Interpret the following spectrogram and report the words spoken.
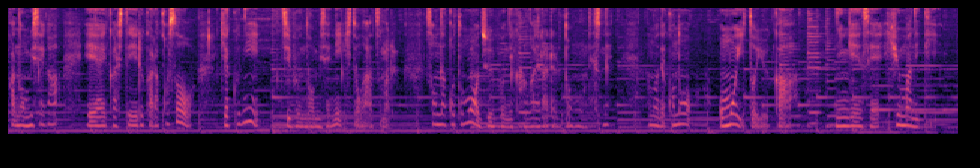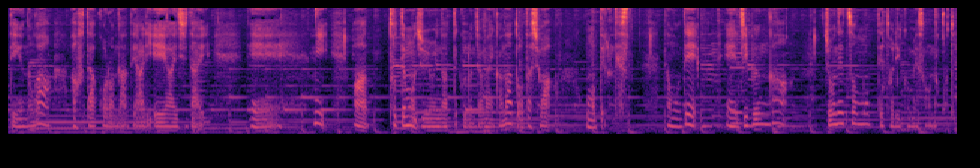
他のお店が AI 化しているからこそ逆に自分のお店に人が集まる。そんなことも十分に考えられると思うんですね。なのでこの思いというか人間性ヒューマニティっていうのがアフターコロナであり AI 時代、えー、に、まあ、とっても重要になってくるんじゃないかなと私は思ってるんです。なので、えー、自分が情熱を持って取り組めそうなこと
